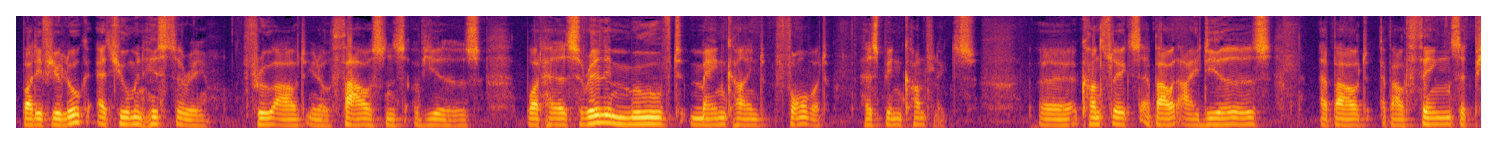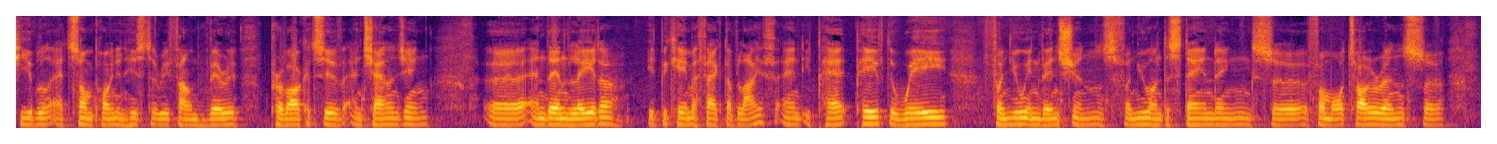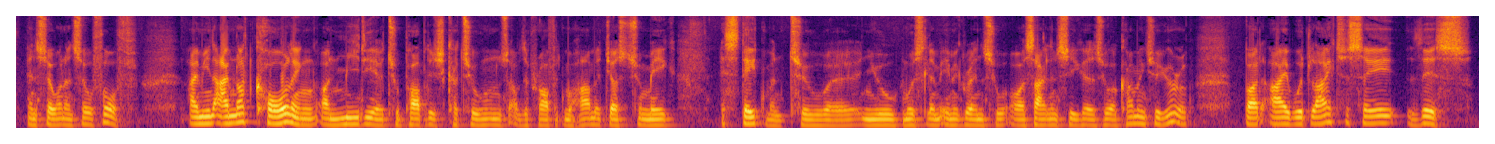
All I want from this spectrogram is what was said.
But if you look at human history throughout, you know, thousands of years, what has really moved mankind forward has been conflicts. Uh, conflicts about ideas, about about things that people at some point in history found very provocative and challenging, uh, and then later it became a fact of life, and it pa paved the way for new inventions, for new understandings, uh, for more tolerance, uh, and so on and so forth. I mean, I'm not calling on media to publish cartoons of the Prophet Muhammad just to make a statement to uh, new Muslim immigrants who, or asylum seekers who are coming to Europe. But I would like to say this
